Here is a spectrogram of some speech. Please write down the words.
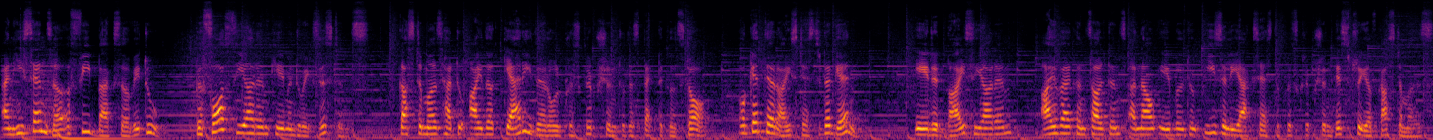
And he sends her a feedback survey too. Before CRM came into existence, customers had to either carry their old prescription to the spectacle store or get their eyes tested again. Aided by CRM, eyewear consultants are now able to easily access the prescription history of customers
